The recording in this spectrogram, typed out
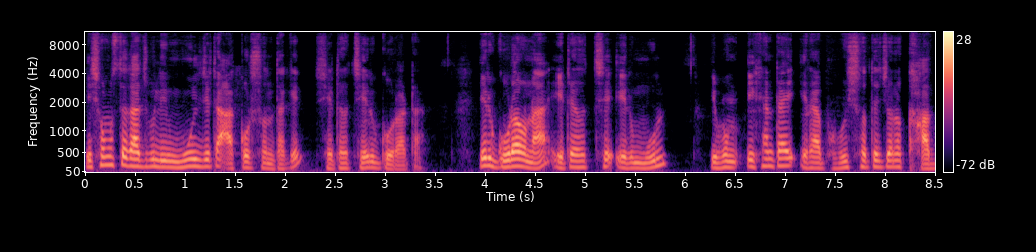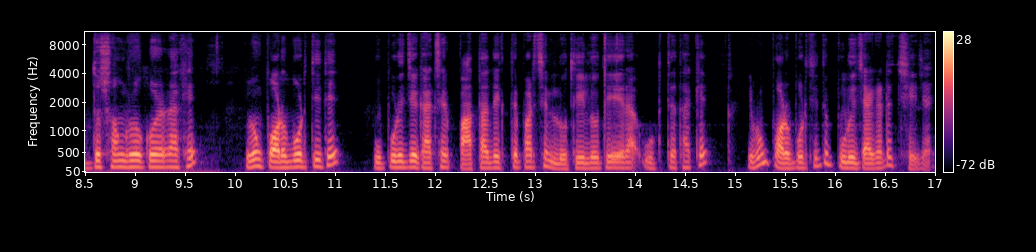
এই সমস্ত গাছগুলির মূল যেটা আকর্ষণ থাকে, সেটা হচ্ছে এর গোড়াটা। এর গোড়াও না, এটা হচ্ছে এর মূল এবং এখানটায় এরা ভবিষ্যতের জন্য খাদ্য সংগ্রহ করে রাখে এবং পরবর্তীতে উপরে যে গাছের পাতা দেখতে পাচ্ছেন লতিয়ে লতিয়ে এরা উঠতে থাকে এবং পরবর্তীতে পুরো জায়গাটা ছেয়ে যায়।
